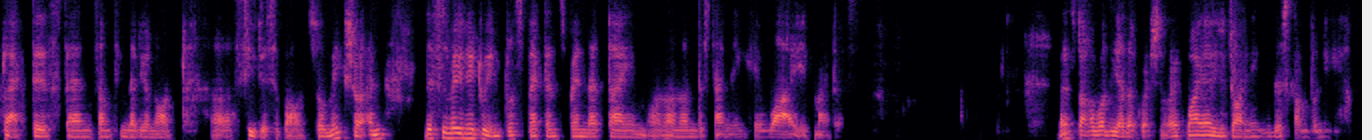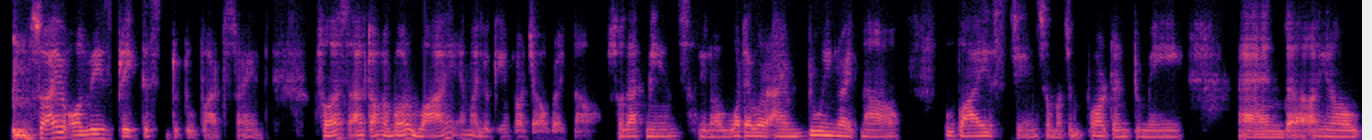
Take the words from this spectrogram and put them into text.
practiced and something that you're not uh, serious about so make sure and this is where you need to introspect and spend that time on, on understanding hey, why it matters. Let's talk about the other question, right? Why are you joining this company? so I always break this into two parts, right? First, I'll talk about why am I looking for a job right now? So that means, you know, whatever I'm doing right now, why is change so much important to me? And, uh, you know,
